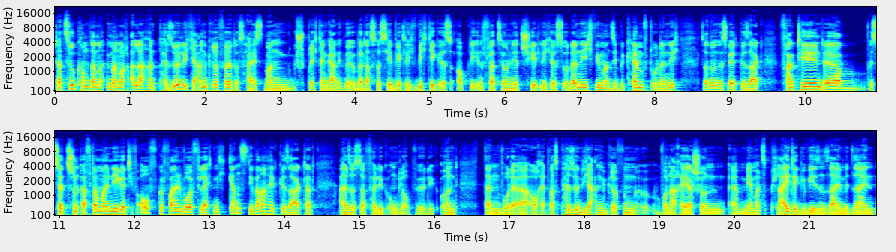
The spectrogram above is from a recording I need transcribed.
Dazu kommen dann immer noch allerhand persönliche Angriffe. Das heißt, man spricht dann gar nicht mehr über das, was hier wirklich wichtig ist, ob die Inflation jetzt schädlich ist oder nicht, wie man sie bekämpft oder nicht, sondern es wird gesagt, Frank Thelen, der ist jetzt schon öfter mal negativ aufgefallen, wo er vielleicht nicht ganz die Wahrheit gesagt hat, also ist er völlig unglaubwürdig unglaubwürdig. Und dann wurde er auch etwas persönlicher angegriffen, wonach er ja schon äh, mehrmals pleite gewesen sei mit seinen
